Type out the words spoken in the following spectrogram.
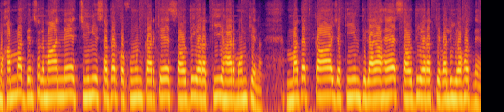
मोहम्मद बिन सलमान ने चीनी सदर को फ़ोन करके सऊदी अरब की हर मुमकिन मदद का यकीन दिलाया है, सऊदी अरब के वली अहद ने।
